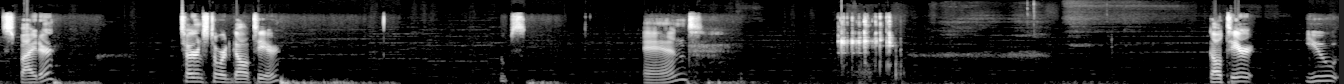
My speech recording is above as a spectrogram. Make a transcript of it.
spider turns toward Galtier. Oops. And Galtier, you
